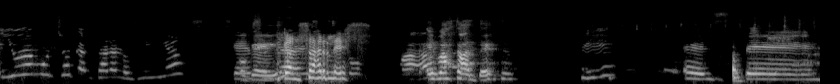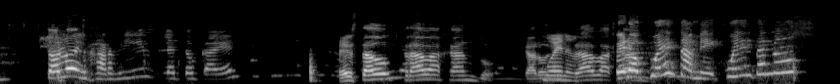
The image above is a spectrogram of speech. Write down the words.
ayuda mucho a cansar a los niños. que Cansarles. es Es bastante. Sí. Este, todo lo del jardín le toca a él. He estado trabajando, Carol. Bueno. trabajando. Pero cuéntame, cuéntanos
